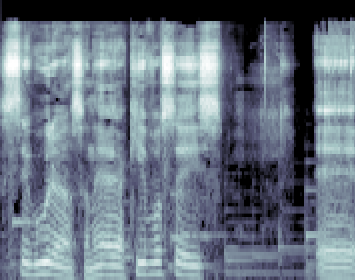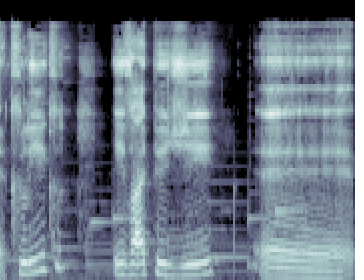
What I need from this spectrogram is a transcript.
segurança, né? Aqui vocês é, e vai pedir é,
